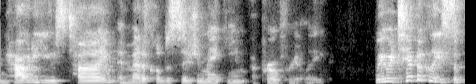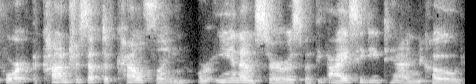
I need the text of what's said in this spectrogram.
and how to use time and medical decision making appropriately. We would typically support the contraceptive counseling or E&M service with the ICD-10 code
